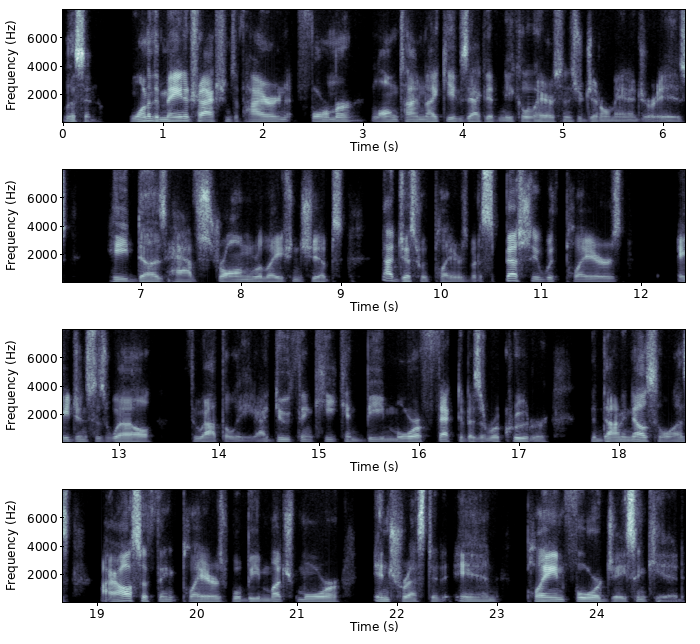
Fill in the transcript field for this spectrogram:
Listen, one of the main attractions of hiring former longtime Nike executive Nico Harrison as your general manager is he does have strong relationships, not just with players, but especially with players, agents as well throughout the league. I do think he can be more effective as a recruiter than Donnie Nelson was. I also think players will be much more interested in playing for Jason Kidd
